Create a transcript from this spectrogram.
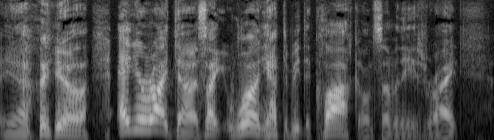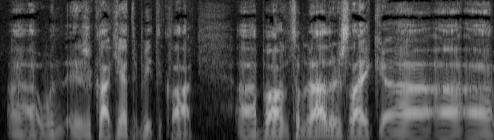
Yeah, you know, and you're right though. It's like one, you have to beat the clock on some of these, right? Uh, when there's a clock, you have to beat the clock. Uh, but on some of the others, like uh, uh,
